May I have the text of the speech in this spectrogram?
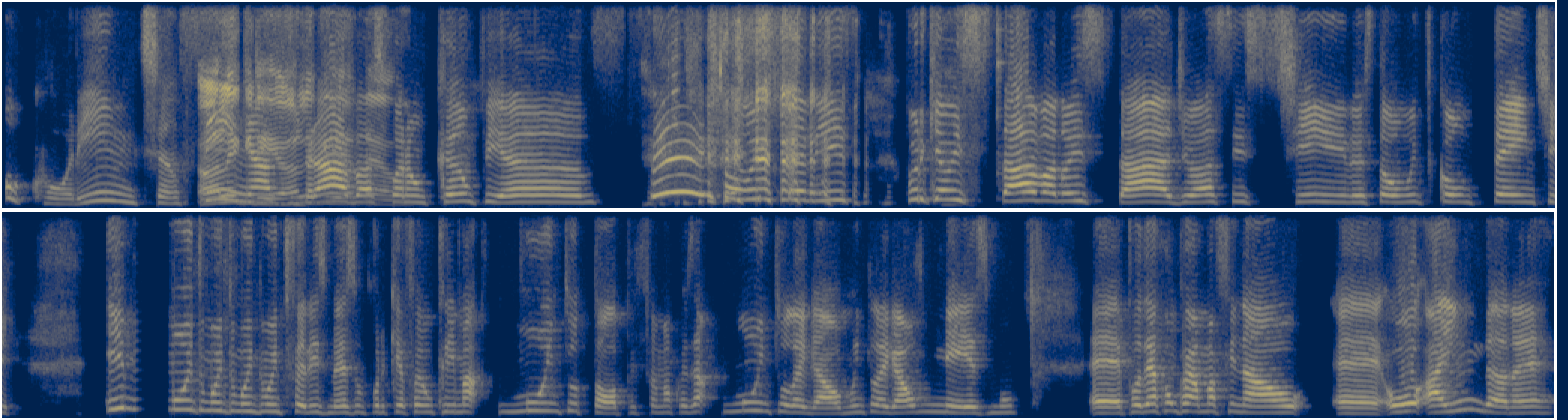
o Corinthians. Sim, alegria, as brabas foram campeãs. Sim, estou muito feliz, porque eu estava no estádio assistindo, estou muito contente. E muito, muito, muito, muito feliz mesmo, porque foi um clima muito top, foi uma coisa muito legal, muito legal mesmo. É, poder acompanhar uma final, é, ou ainda, né?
